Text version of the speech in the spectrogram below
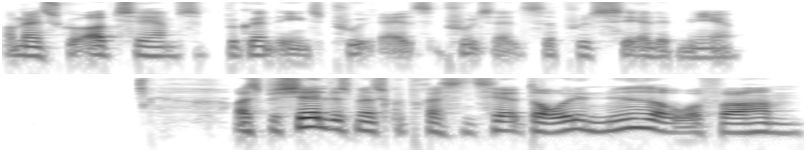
og man skulle op til ham, så begyndte ens puls, altså, puls altid at pulsere lidt mere. Og specielt hvis man skulle præsentere dårlige nyheder over for ham,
